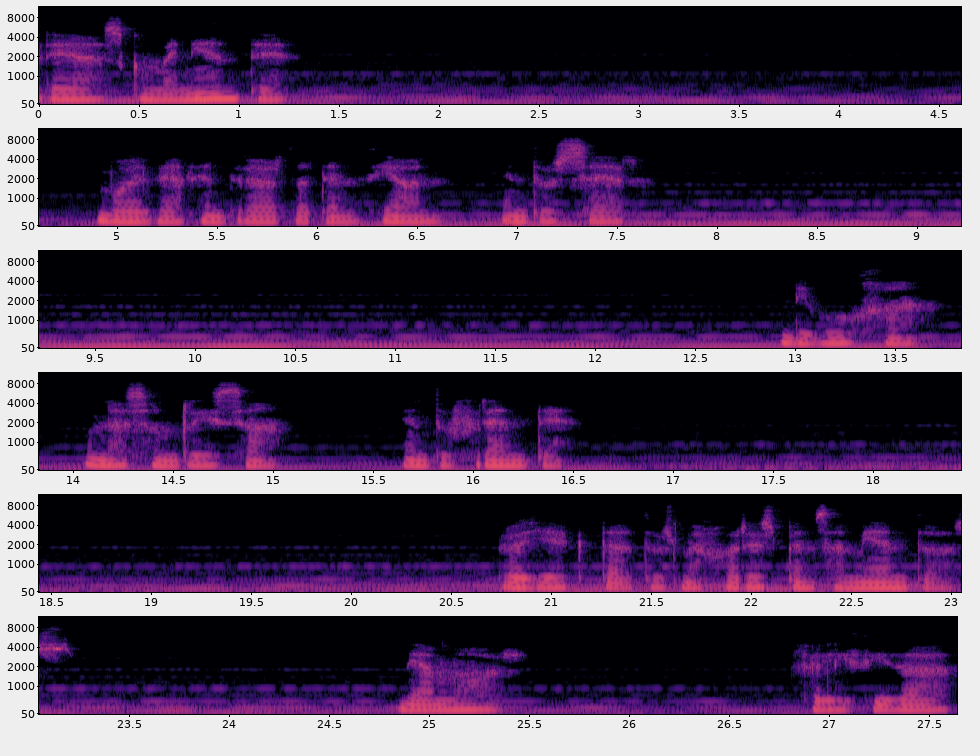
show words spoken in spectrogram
Creas conveniente, vuelve a centrar tu atención en tu ser. Dibuja una sonrisa en tu frente. Proyecta tus mejores pensamientos de amor, felicidad,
